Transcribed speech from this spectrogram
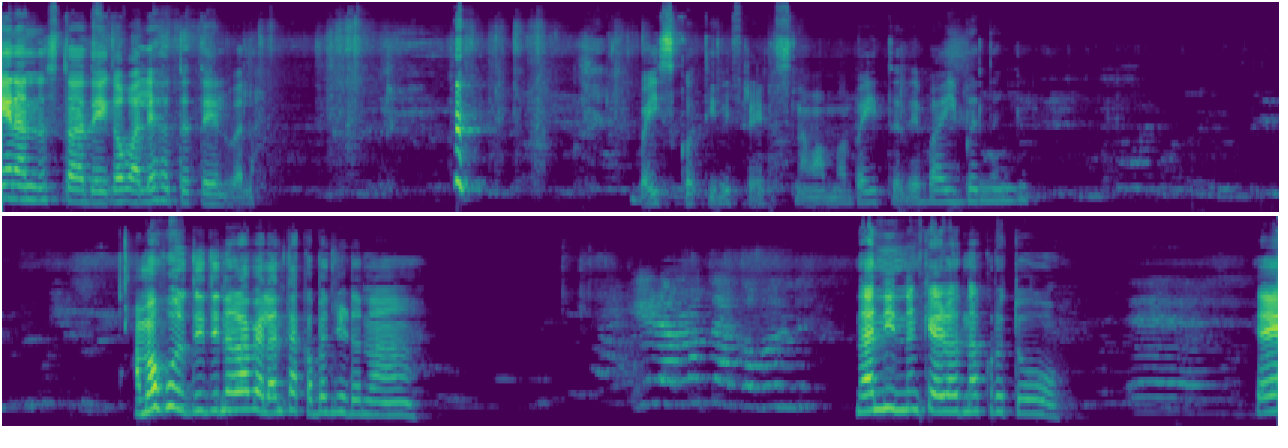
ಏನು ಅನ್ನಿಸ್ತಾ ಈಗ ಒಲೆ ಹತ್ತತ್ತೆ ಇಲ್ವಲ್ಲ? ಬೈಸ್ಕೊತೀನಿ ಫ್ರೆಂಡ್ಸ್ ನಮ್ಮಮ್ಮ ಬೈತದೆ. ಬಾಯಿ ಬಂದಂಗೆ. ಅಮ್ಮ ಹುರಿದಿದ್ದೀನಲ್ಲ ಅವೆಲ್ಲ ತಗೊಬಂದಿಡೋಣ ನಾನು ನಿನ್ನ ಕೇಳೋದನ್ನ ಕೃತು ಏ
